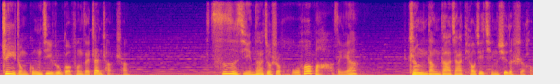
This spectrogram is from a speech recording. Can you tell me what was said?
这种攻击如果放在战场上，自己那就是活靶子呀。正当大家调节情绪的时候，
